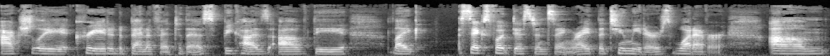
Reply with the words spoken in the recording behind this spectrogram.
actually created a benefit to this because of the like six foot distancing, right? The two meters, whatever. Um,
